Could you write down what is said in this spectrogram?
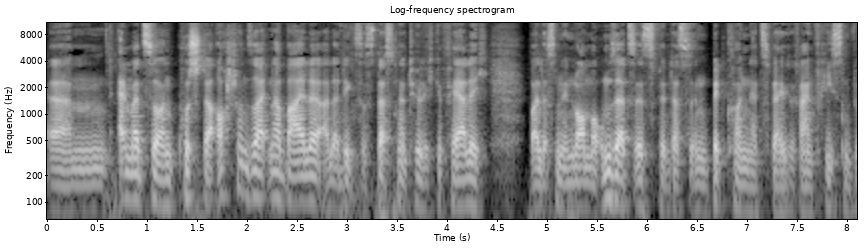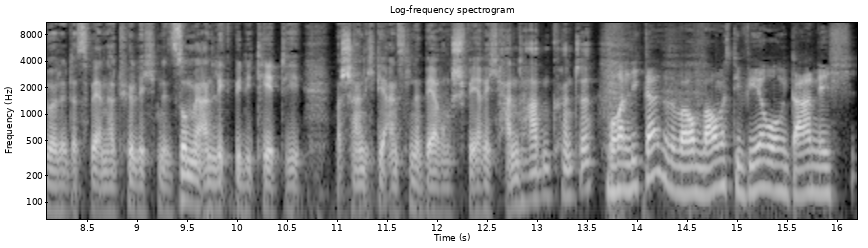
Ähm, Amazon pusht da auch schon seit einer Weile, allerdings ist das natürlich gefährlich, weil das ein enormer Umsatz ist, wenn das in Bitcoin-Netzwerke reinfließen würde. Das wäre natürlich eine Summe an Liquidität, die wahrscheinlich die einzelne Währung schwierig handhaben könnte. Woran liegt das? Also warum, warum ist die Währung da nicht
